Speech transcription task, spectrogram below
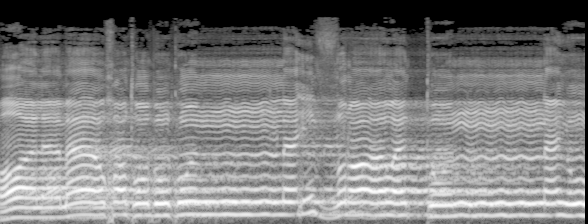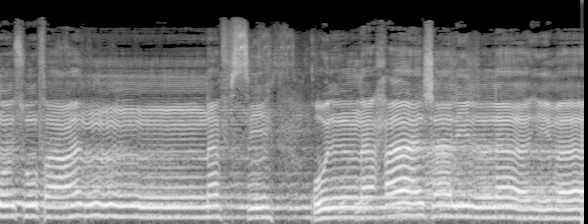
قال ما خطبكن إذ راوتن يوسف عن نفسه قلن حاش لله ما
